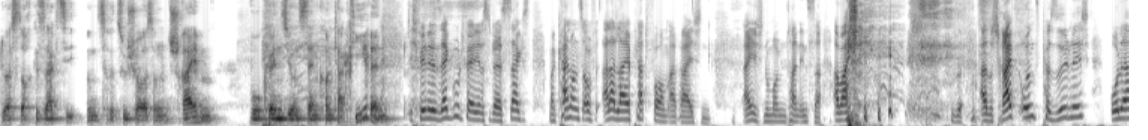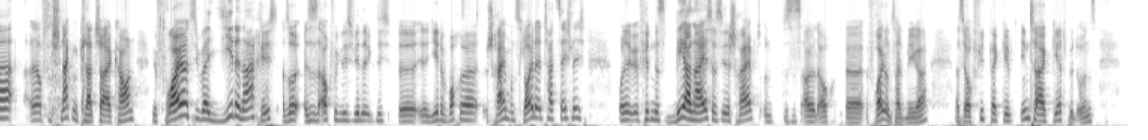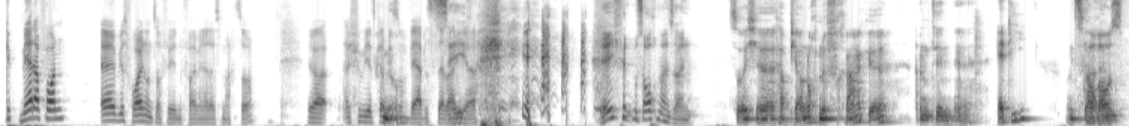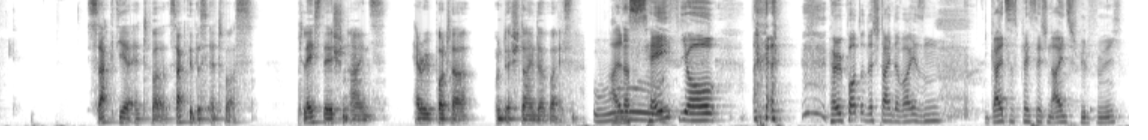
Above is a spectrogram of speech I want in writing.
du hast doch gesagt, sie, unsere Zuschauer sollen uns schreiben. Wo können sie uns denn kontaktieren? Ich finde sehr gut, Ferdi, dass du das sagst. Man kann uns auf allerlei Plattformen erreichen. Eigentlich nur momentan Insta. Aber So, also schreibt uns persönlich oder äh, auf den Schnackenklatscher-Account. Wir freuen uns über jede Nachricht. Also es ist auch wirklich, wirklich äh, jede Woche schreiben uns Leute tatsächlich. Und wir finden es mega nice, dass ihr schreibt. Und das ist halt auch, äh, freut uns halt mega, dass ihr auch Feedback gibt, interagiert mit uns. Gibt mehr davon. Äh, wir freuen uns auf jeden Fall, wenn er das macht. So. Ja, ich fühle mich jetzt gerade wie Genau. so ein Werbesteller hier. ja, ich finde, muss auch mal sein. So, ich äh, habe hier auch noch eine Frage an den äh, Eddie. Und zwar, Hau raus. Ähm, sagt dir etwa, sagt dir das etwas? PlayStation 1, Harry Potter und der Stein der Weisen. Uh, Alter, safe, yo. Harry Potter und der Stein der Weisen. Geilstes PlayStation 1 Spiel für mich.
